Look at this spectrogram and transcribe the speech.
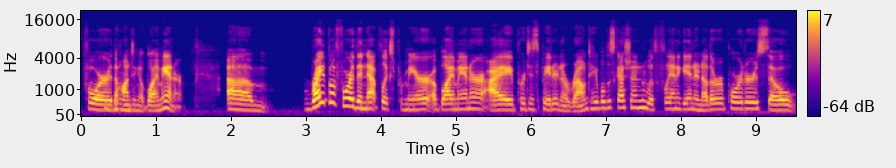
for The Mhm. Haunting of Bly Manor. Um, right before the Netflix premiere of Bly Manor, I participated in a roundtable discussion with Flanagan and other reporters. So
